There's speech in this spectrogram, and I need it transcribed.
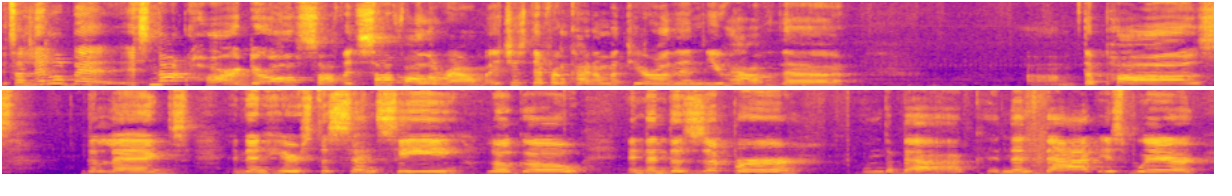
it's a little bit it's not hard. They're all soft. It's soft all around. It's just different kind of material. And then you have the um, the paws the legs. And then here's the Scentsy logo. And then the zipper on the back. And then that is where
